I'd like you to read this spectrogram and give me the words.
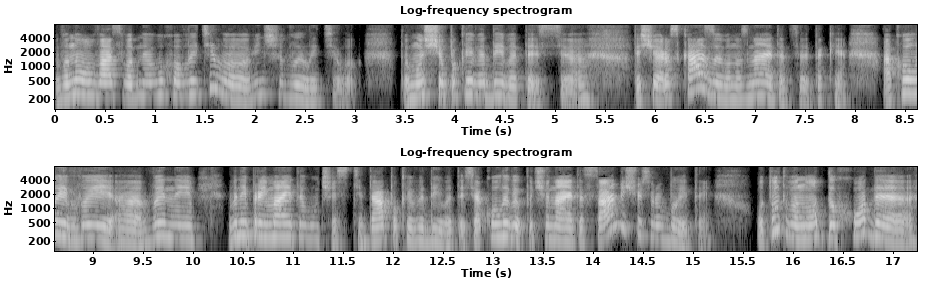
воно у вас в одне вухо влетіло, в інше вилетіло. Тому що, поки ви дивитесь е, те, що я розказую, воно знаєте, це таке. А коли ви е, ви, не ви не приймаєте участі, да, поки ви дивитесь, а коли ви починаєте самі щось робити, отут воно доходить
